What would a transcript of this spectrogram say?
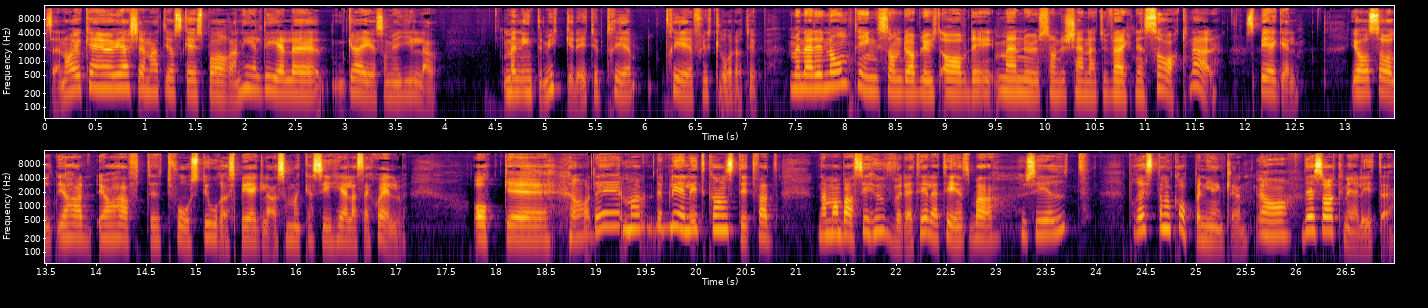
Sen har jag, kan jag ju erkänna att jag ska ju spara en hel del eh, grejer som jag gillar. Men inte mycket, det är typ tre, tre flyttlådor typ. Men är det någonting som du har blivit av dig med nu som du känner att du verkligen saknar? Spegel. Jag har, sålt, jag, har, jag har haft eh, två stora speglar som man kan se hela sig själv. Och eh, ja, det, man, det blir lite konstigt för att när man bara ser huvudet hela tiden så bara, hur ser jag ut? På resten av kroppen egentligen. Ja, Det saknar jag lite.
